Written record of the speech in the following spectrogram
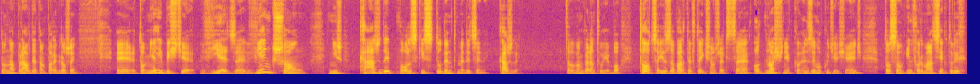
to naprawdę tam parę groszy, e, to mielibyście wiedzę większą niż każdy polski student medycyny. Każdy. To wam gwarantuję, bo to, co jest zawarte w tej książeczce odnośnie koenzymu Q10, to są informacje, których,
